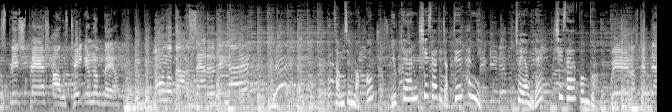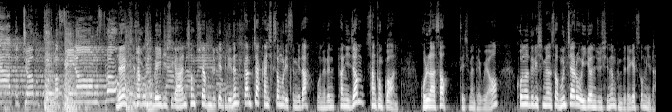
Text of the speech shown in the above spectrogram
Splish splash, I was taking a bath. Long about a Saturday night. Yeah. 점심 먹고 유쾌한 시사 디저트 한 입. 최영일의 시사 본부. Well, I stepped out the tub and put my feet on the floor. 네, 시사본부 매일 이 시간 청취자분들께 드리는 깜짝 간식 선물 있습니다. 오늘은 편의점 상품권 골라서 드시면 되고요. 코너 들이시면서 문자로 의견 주시는 분들에게 쏩니다.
